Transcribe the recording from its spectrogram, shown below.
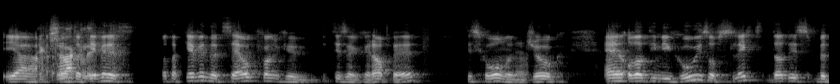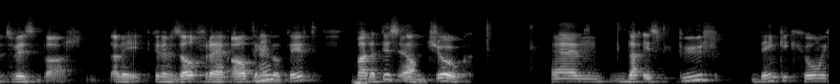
Ja, wat dat Exactly. Kevin, het, wat dat Kevin het zei ook van, het is een grap, hè. Het is gewoon een Ja. joke. En of dat die niet goed is of slecht, dat is betwistbaar. Allee, ik vind hem zelf vrij oud Mhm. en dat heeft, maar het is Ja. een joke. En dat is puur, denk ik, gewoon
